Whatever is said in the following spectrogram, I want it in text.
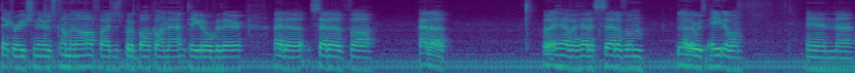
decoration there is coming off. I just put a buck on that and take it over there. I had a set of uh, had a what I have. I had a set of them. No, there was eight of them, and uh,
